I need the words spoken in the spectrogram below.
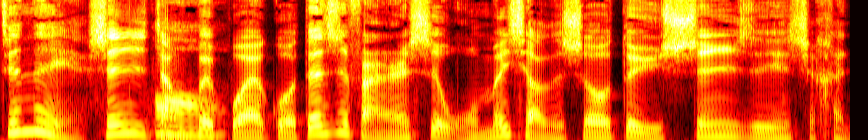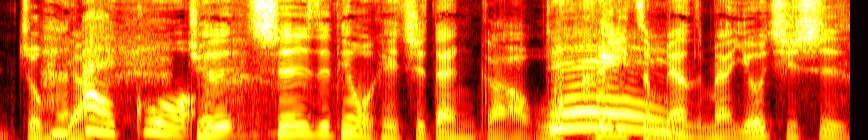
真的耶！生日长辈不爱过，但是反而是我们小的时候，对于生日这件事很重要，爱过，觉得生日这天我可以吃蛋糕，我可以怎么样怎么样，尤其是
